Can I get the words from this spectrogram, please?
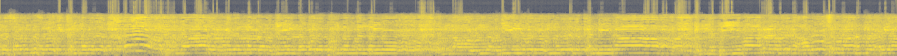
മനസ്സറിഞ്ഞ് സ്നേഹിക്കുന്നവര് പൊന്നാറ് വിധങ്ങളുടെ റബിയിൽ ഒരു തൊണ്ടുണ്ടല്ലോ ഒന്നാവുന്ന റബിയിൽ ഒരു ഒന്നുമുതൽ കണ്ണീരാ. ഇന്ന് തീരുമാനമുള്ളവരുടെ ആഘോഷങ്ങളാണെന്നറിയാ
